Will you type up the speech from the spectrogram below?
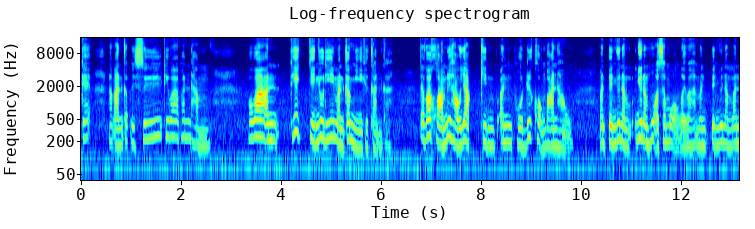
แกะบางอันก็ไปซื้อที่ว่าพันทำเพราะว่าอันที่จริงอยู่ที่มันก็มีคือกันค่ะ แต่ว่าความที่เฮาอยากกินอันโพดึกของบานเฮามันเป็นยู่นำยู่นำหัวสมองเลยว่ามันเป็นยู่นำมัน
